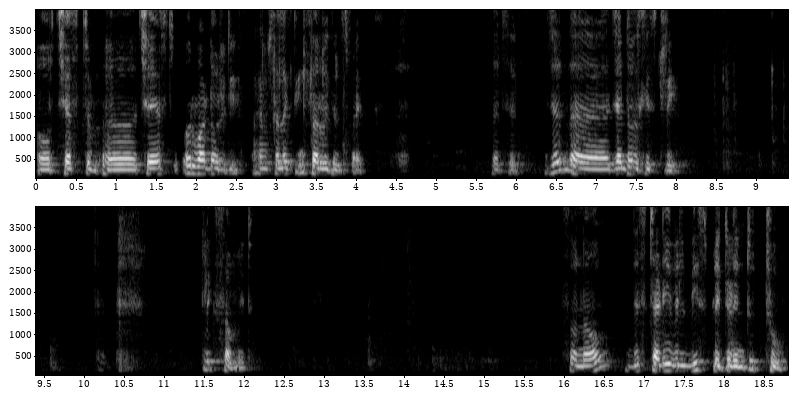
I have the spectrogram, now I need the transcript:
or chest uh, chest or whatever it is. I am selecting cervical spine. That's it. Gen uh, general history. Click submit so now this study will be splitted into two.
